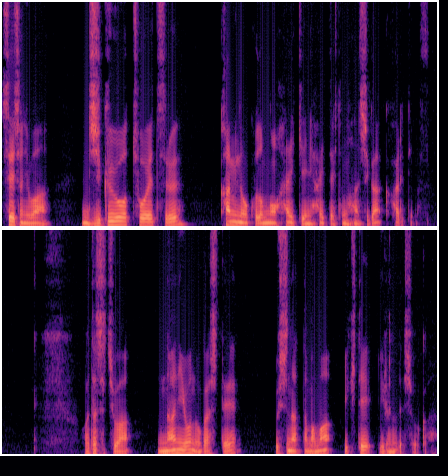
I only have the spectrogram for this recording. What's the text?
聖書には時空を超越する神の子供の背景に入った人の話が書かれています。私たちは何を逃して失ったまま生きているのでしょうか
